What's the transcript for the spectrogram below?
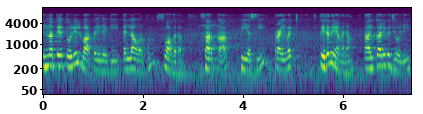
ഇന്നത്തെ തൊഴിൽ വാർത്തയിലേക്ക് എല്ലാവർക്കും സ്വാഗതം. സർക്കാർ പി എസ് സി പ്രൈവറ്റ് സ്ഥിര നിയമനം താൽക്കാലിക ജോലി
